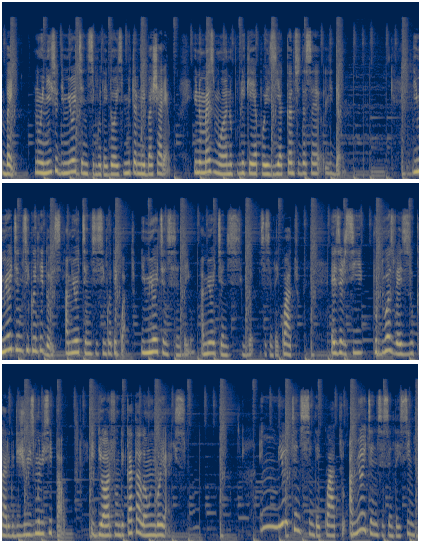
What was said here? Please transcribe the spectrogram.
Bem, no início de 1852 me tornei bacharel e no mesmo ano publiquei a poesia Cantos da Solidão. De 1852 a 1854 e 1861 a 1864, exerci por duas vezes o cargo de juiz municipal e de órfão de Catalão em Goiás. 1864 a 1865,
